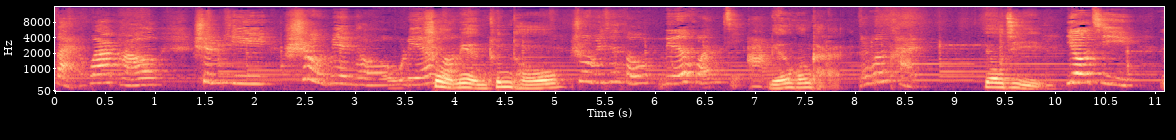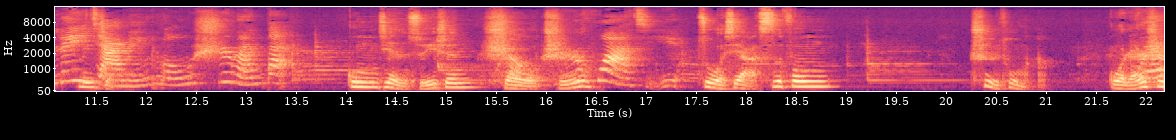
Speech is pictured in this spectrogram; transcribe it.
百花袍，身披兽面头连兽面吞头兽面先头连环甲，连环铠，连环铠，腰系腰系勒甲玲珑狮蛮带，弓箭随身，手持画戟，坐下司风赤兔马，果然。是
